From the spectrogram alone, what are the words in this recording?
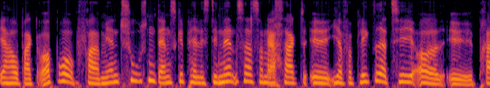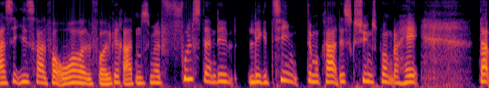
jeg har jo bragt opråb fra mere end 1000 danske palæstinenser, som Ja. har sagt, øh, I har forpligtet jer til at øh, presse Israel for at overholde folkeretten, som er et fuldstændig legitimt demokratisk synspunkt at have der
